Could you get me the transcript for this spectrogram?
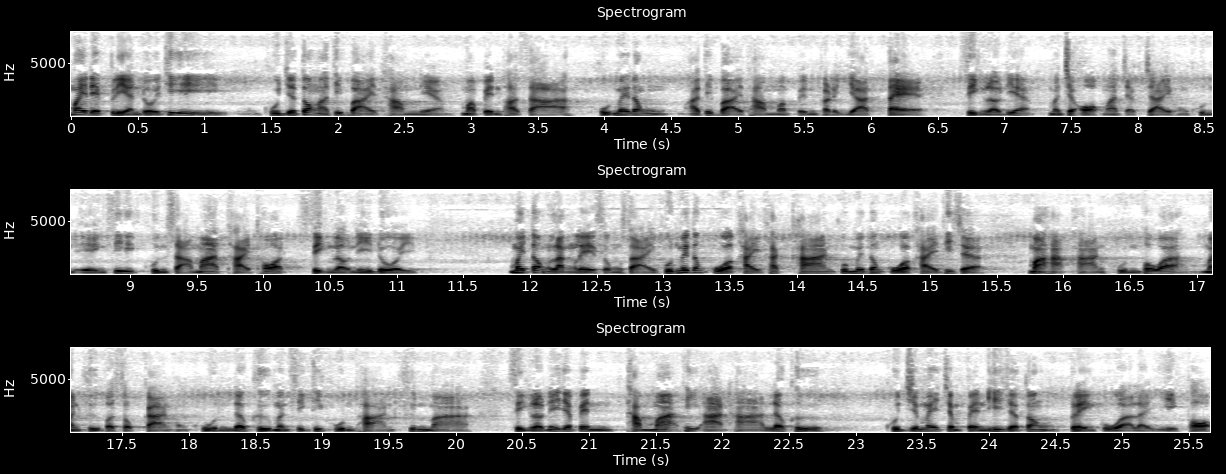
ไม่ได้เปลี่ยนโดยที่คุณจะต้องอธิบายธรรมเนี่ยมาเป็นภาษา คุณไม่ต้องอธิบายธรรมมาเป็นปริยัติแต่ สิ่งเหล่านี้มันจะออกมาจากใจของคุณเองที่คุณสามารถถ่ายทอดสิ่งเหล่านี้โดย ไม่ต้องลังเลสงสัย คุณไม่ต้องกลัวใครคัดค้าน คุณไม่ต้องกลัวใครที่จะมาหักหานคุณ เพราะว่ามันคือประสบการณ์ของคุณ แล้วคือมันสิ่งที่คุณผ่านขึ้นมา สิ่งเหล่านี้จะเป็นธรรมะที่อาจหาแล้วคือคุณจะไม่จำเป็นที่จะต้องเกรงกลัวอะไรอีก เพราะ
